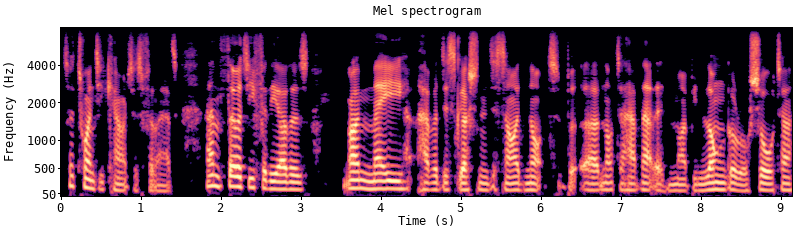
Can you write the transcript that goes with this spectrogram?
So 20 characters for that. And 30 for the others. I may have a discussion and decide not uh, not to have that. It might be longer or shorter,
